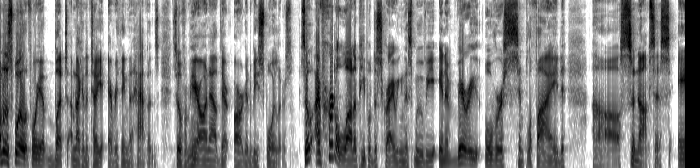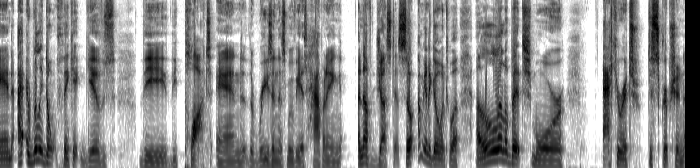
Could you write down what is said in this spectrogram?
I'm going to spoil it for you, but I'm not going to tell you everything that happens. So from here on out, there are going to be spoilers. So I've heard a lot of people describing this movie in a very oversimplified uh, synopsis, and I really don't think it gives the the plot and the reason this movie is happening enough justice. So I'm going to go into a, a little bit more accurate description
